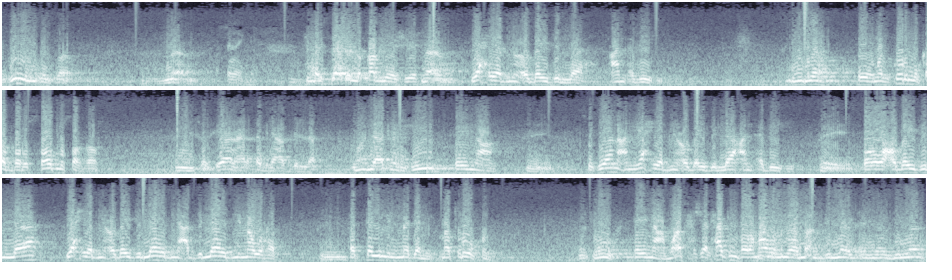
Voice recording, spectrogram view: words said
وكلهم كفار نعم. السؤال اللي قبله يا شيخ نعم. يحيى بن عبيد الله عن أبيه. مرة هو مذكور مكبر الصوت مصغر. سفيان عن ابن عبد الله. ما جاءك شيء أي نعم. سفيان عن يحيى بن عبيد الله عن أبيه. وهو عبيد الله يحيى بن عبيد الله بن عبد الله بن موهب. التيمي المدني متروك. متروك. أي نعم. وأفحش الحاكم فرماه الله عبد الله بن عبد الله.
